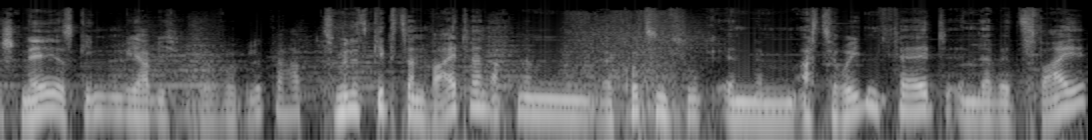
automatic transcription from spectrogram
schnell. Es ging irgendwie, habe ich wohl Glück gehabt. Zumindest geht es dann weiter nach einem äh, kurzen Flug in einem Asteroidenfeld in Level 2.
